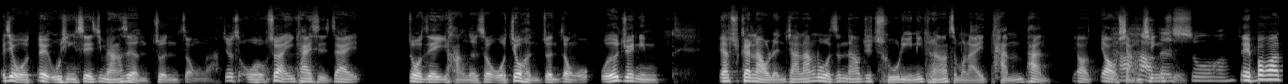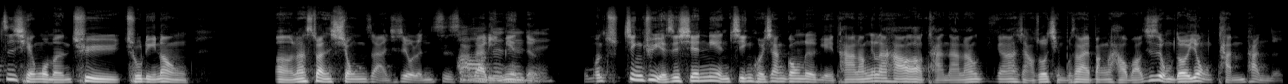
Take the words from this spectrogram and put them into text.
而且我对无形世界基本上是很尊重啦。就是我虽然一开始在做这一行的时候，我就很尊重我，我就觉得你们不要去干扰人家。然后如果真的要去处理，你可能要怎么来谈判，要要想清楚。说，对，包括之前我们去处理那种，呃，那算凶宅，就是有人自杀在里面的。对对我们进去也是先念经回向功德给他，然后跟他好好谈啊，然后跟他讲说，请菩萨来帮他好不好？就是我们都会用谈判的，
